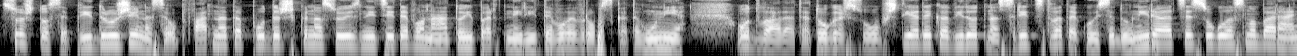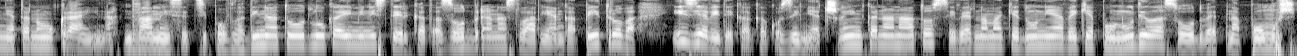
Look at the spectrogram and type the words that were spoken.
со што се придружи на сеопфатната поддршка на сојузниците во НАТО и партнерите во Европската Унија. Од владата тогаш соопштија дека видот на средствата кои се донираат се согласно барањата на Украина. Два месеци по владината одлука и министерката за одбрана Славијанка Петрова изјави дека како земја членка на НАТО, Северна Македонија веќе понудила соодветна помош.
